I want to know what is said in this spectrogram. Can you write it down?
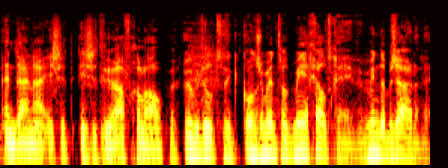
en daarna is het, is het weer afgelopen. U bedoelt de consumenten wat meer geld geven, minder bezuinigen?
